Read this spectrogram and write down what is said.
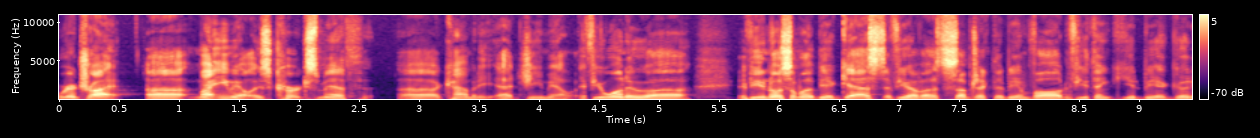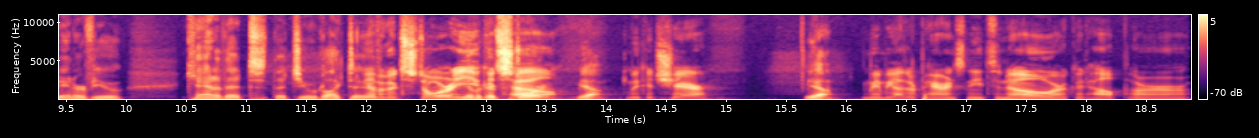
we're gonna try it. Uh, my email is kirksmith uh, comedy at gmail. If you want to, uh, if you know someone that'd be a guest, if you have a subject that'd be involved, if you think you'd be a good interview candidate that you would like to, You have a good story. you have a could good story. tell, Yeah, We could share. yeah. Maybe other parents need to know, or could help, or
